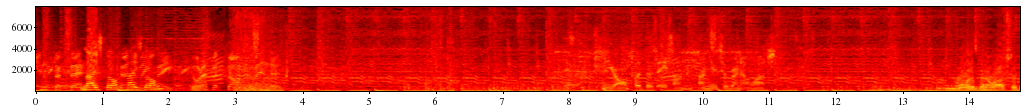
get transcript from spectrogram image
Operation success. Nice grom, Return nice main grom. base. Your efforts are commended. You're gonna put this ace on, on YouTube right now, watch. No one is gonna watch it.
